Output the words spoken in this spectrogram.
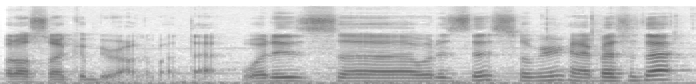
But also, I could be wrong about that. What is, uh, what is this over here? Can I mess with that?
